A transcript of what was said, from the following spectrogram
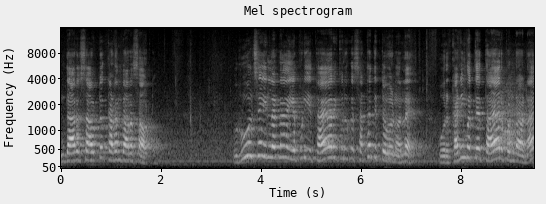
இந்த அரசாகட்டும் கடந்த அரசாகட்டும். ரூல்ஸே இல்லைன்னா எப்படி தயாரிக்கிறதுக்கு சட்டத்திட்டம் வேணும்ல? ஒரு கனிமத்தை தயார் பண்ணுறான்னா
